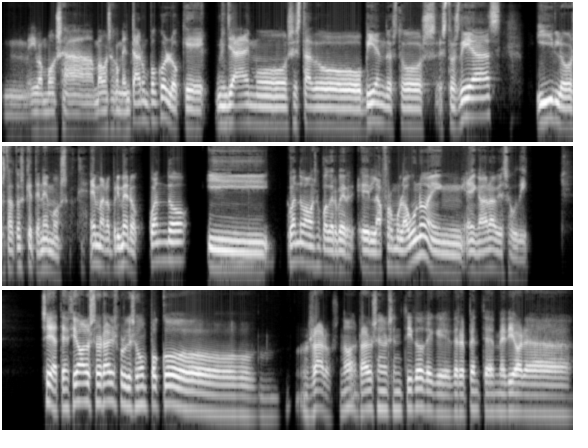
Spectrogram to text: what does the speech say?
íbamos a, vamos a comentar un poco lo que ya hemos estado viendo estos, estos días y los datos que tenemos. Emma, lo primero, ¿cuándo y cuándo vamos a poder ver la Fórmula 1 en, en Arabia Saudí? Sí, atención a los horarios porque son un poco raros, ¿no? Raros en el sentido de que de repente hay media hora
